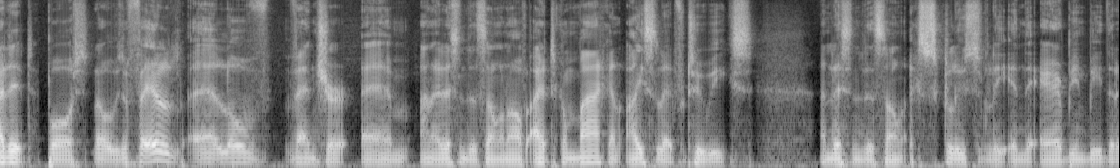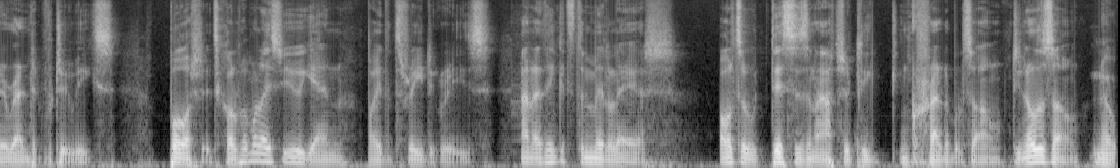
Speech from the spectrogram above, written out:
No, I did, but no, it was a failed uh, love venture, um, and I listened to the song off. I had to come back and isolate for two weeks and listen to the song exclusively in the Airbnb that I rented for two weeks. But it's called When Will I See You Again by the Three Degrees, and I think it's the middle eight. Also, this is an absolutely incredible song. Do you know the song? No.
